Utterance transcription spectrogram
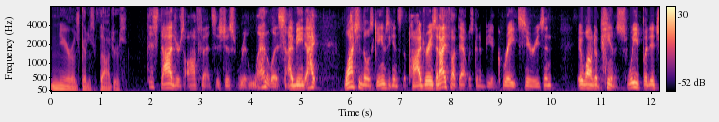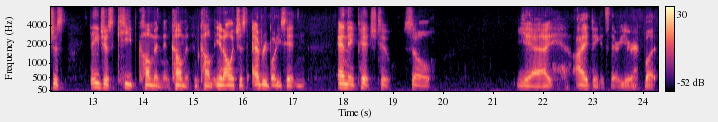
near as good as the Dodgers. this Dodgers offense is just relentless. I mean, I watching those games against the Padres, and I thought that was going to be a great series, and it wound up being a sweep. But it's just they just keep coming and coming and coming. You know, it's just everybody's hitting, and they pitch too. So yeah, I, I think it's their year, but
